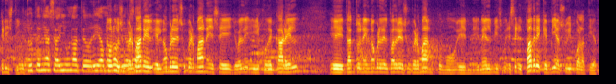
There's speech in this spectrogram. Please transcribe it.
crística. Tú tenías ahí una teoría muy No, no, Superman, el, nombre de Superman es eh, Joel, hijo de Karel, eh, tanto en el nombre del padre de Superman como en, él mismo. Es el padre que envía a su hijo a la Tierra.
